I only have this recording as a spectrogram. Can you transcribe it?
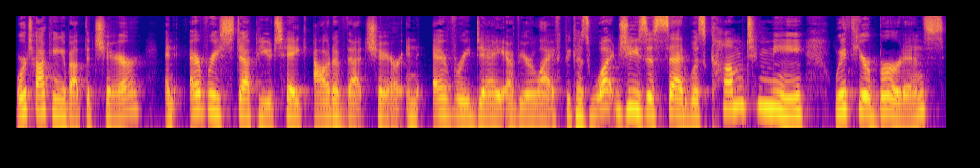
We're talking about the chair and every step you take out of that chair in every day of your life. Because what Jesus said was, Come to me with your burdens.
